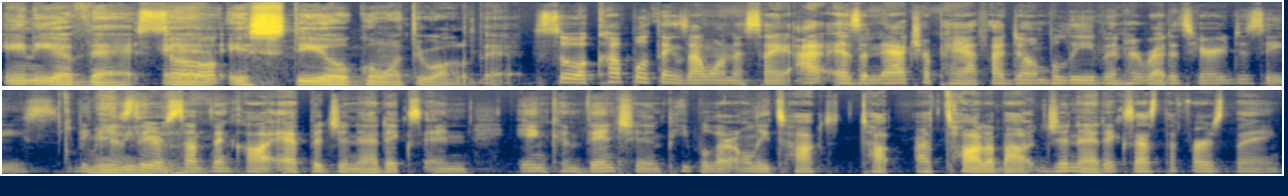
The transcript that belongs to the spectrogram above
any of that, So- and is still going through all of that. So a couple of things I want to say. I, as a naturopath, I don't believe in hereditary disease because there's something called epigenetics, and in convention, people are only talked talk, are taught about genetics. That's the first thing.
